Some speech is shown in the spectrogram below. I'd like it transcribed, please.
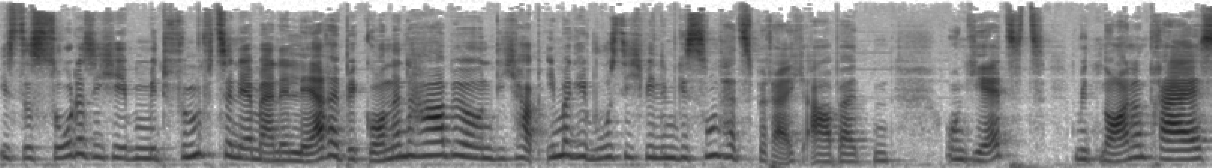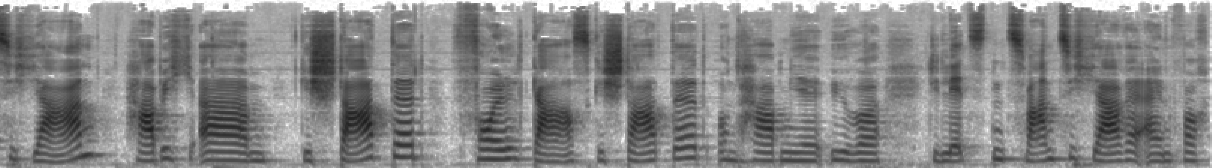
ist das so, dass ich eben mit 15 ja meine Lehre begonnen habe und ich habe immer gewusst, ich will im Gesundheitsbereich arbeiten. Und jetzt mit 39 Jahren habe ich ähm, gestartet, Vollgas gestartet und habe mir über die letzten 20 Jahre einfach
